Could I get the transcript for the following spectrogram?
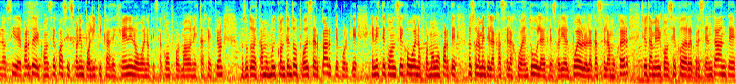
Bueno, sí, de parte del Consejo Asesor en Políticas de Género, bueno, que se ha conformado en esta gestión, nosotros estamos muy contentos de poder ser parte, porque en este Consejo, bueno, formamos parte no solamente la Casa de la Juventud, la Defensoría del Pueblo, la Casa de la Mujer, sino también el Consejo de Representantes,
